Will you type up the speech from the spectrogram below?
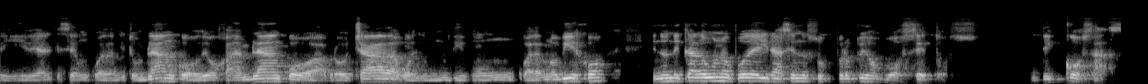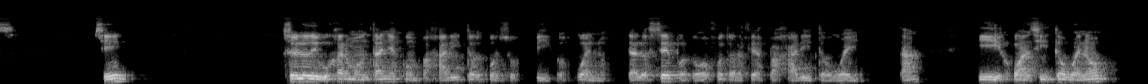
ideal que sea un cuadernito en blanco o de hojas en blanco, abrochadas o en un, cuaderno viejo, en donde cada uno puede ir haciendo sus propios bocetos de cosas, ¿sí? Suelo dibujar montañas con pajaritos con sus picos. Bueno, ya lo sé porque vos fotografías pajaritos, güey. Y Juancito, bueno,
